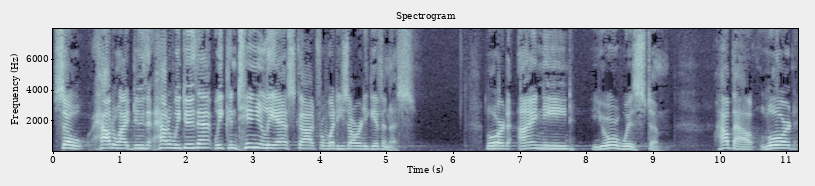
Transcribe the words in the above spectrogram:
So, how do I do that? How do we do that? We continually ask God for what he's already given us. Lord, I need your wisdom. How about, Lord,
